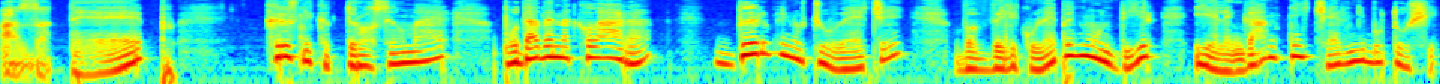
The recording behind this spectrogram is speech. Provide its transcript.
А за теб кръстникът Дроселмайер подаде на Клара дървено човече в великолепен мундир и елегантни черни бутуши.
